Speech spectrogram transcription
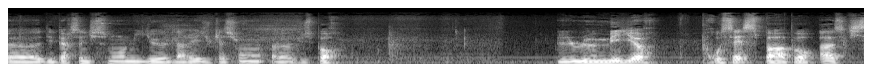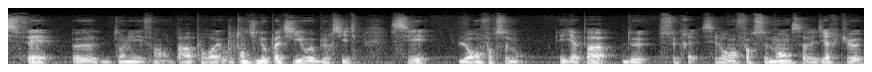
des personnes qui sont dans le milieu de la rééducation du sport, le meilleur process par rapport à ce qui se fait euh, dans les, enfin, par rapport aux tendinopathies et aux bursites, c'est le renforcement. Et il n'y a pas de secret. C'est le renforcement, ça veut dire que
